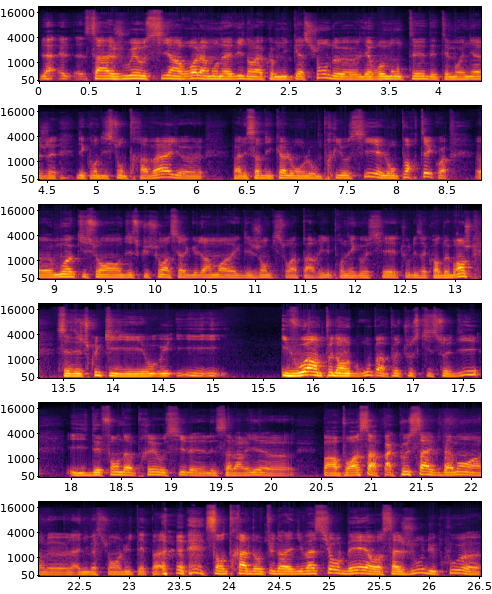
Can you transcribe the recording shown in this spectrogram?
là, ça a joué aussi un rôle, à mon avis, dans la communication, de les remontées des témoignages des conditions de travail. Enfin, les syndicats l'ont pris aussi et l'ont porté quoi. Euh, moi qui suis en discussion assez régulièrement avec des gens qui sont à Paris pour négocier tous les accords de branche, c'est des trucs qui où ils, ils- ils voient un peu dans le groupe un peu tout ce qui se dit et ils défendent après aussi les, les salariés euh, par rapport à ça. Pas que ça évidemment, hein, l'animation en lutte n'est pas centrale non plus dans l'animation, mais euh, ça joue du coup. euh,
